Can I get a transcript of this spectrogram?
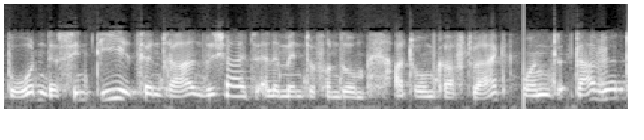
Boden, das sind die zentralen Sicherheitselemente von so einem Atomkraftwerk. Und da wird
